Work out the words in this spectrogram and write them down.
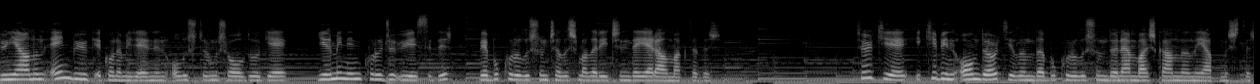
dünyanın en büyük ekonomilerinin oluşturmuş olduğu G20'nin kurucu üyesidir ve bu kuruluşun çalışmaları içinde yer almaktadır. Türkiye, 2014 yılında bu kuruluşun dönem başkanlığını yapmıştır.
